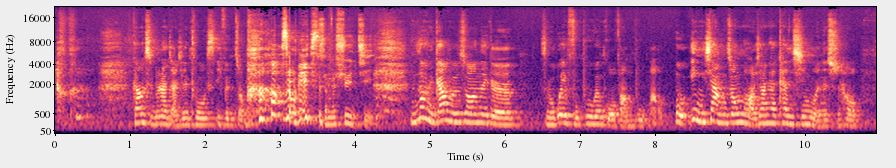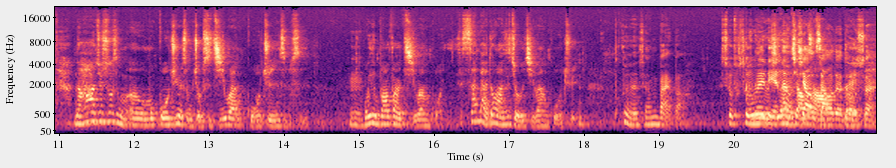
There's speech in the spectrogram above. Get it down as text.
刚刚随便乱讲，先拖一分钟，什么意思？什么续集？你知道你刚刚不是说那个什么卫福部跟国防部嘛。我印象中好像在看新闻的时候，然后他就说什么呃，我们国军有什么九十几万国军是不是？嗯，我有点不知道到底几万国，三百多还是九十几万国军？不可能三百吧？除除非连那种教招的都算。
